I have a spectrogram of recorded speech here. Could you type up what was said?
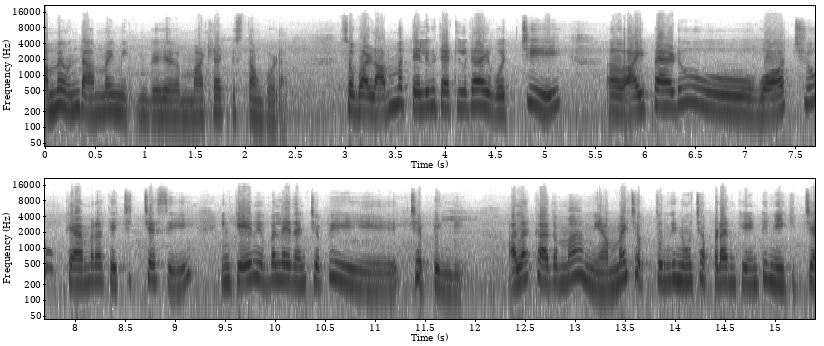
అమ్మాయి ఉంది ఆ అమ్మాయి మీకు మాట్లాడిపిస్తాం కూడా. సో వాళ్ళ అమ్మ తెలివితేటలుగా వచ్చి ఐప్యాడు వాచ్ కెమెరా తెచ్చిచ్చేసి ఇంకేం ఇవ్వలేదని చెప్పి చెప్పింది. అలా కాదమ్మా మీ అమ్మాయి చెప్తుంది నువ్వు చెప్పడానికి ఏంటి నీకు ఇచ్చే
